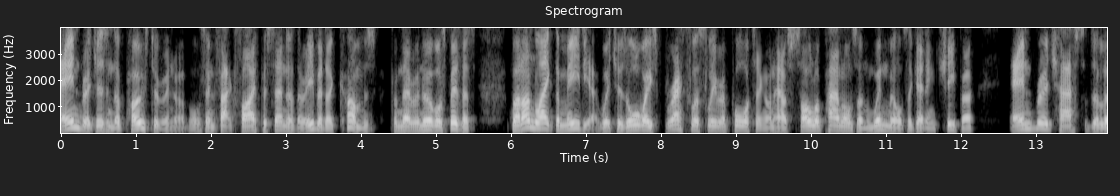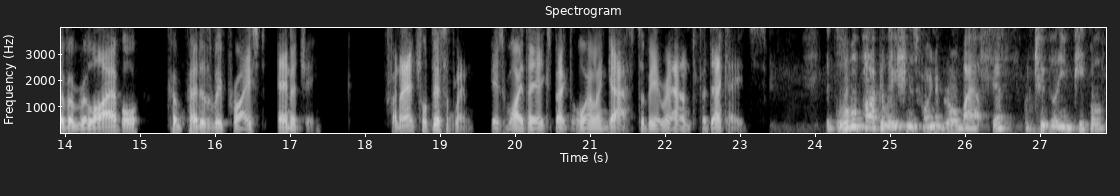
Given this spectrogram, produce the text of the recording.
Enbridge isn't opposed to renewables. In fact, 5% of their EBITDA comes from their renewables business. But unlike the media, which is always breathlessly reporting on how solar panels and windmills are getting cheaper, Enbridge has to deliver reliable, competitively priced energy. Financial discipline is why they expect oil and gas to be around for decades. The global population is going to grow by a fifth or 2 billion people.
